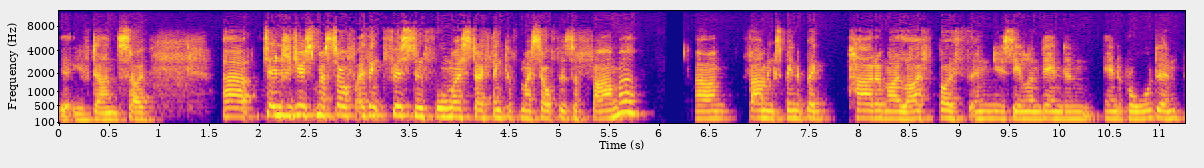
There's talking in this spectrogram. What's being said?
that you've done. So Uh, to introduce myself, I think first and foremost, I think of myself as a farmer. Um, farming's been a big part of my life, both in New Zealand and in, and abroad. And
